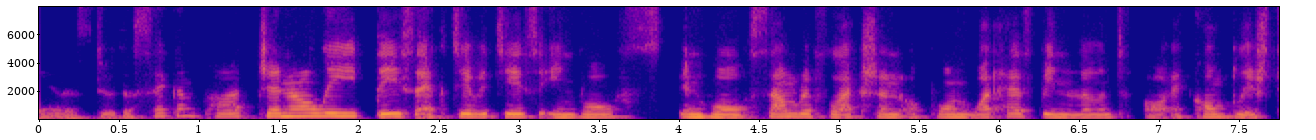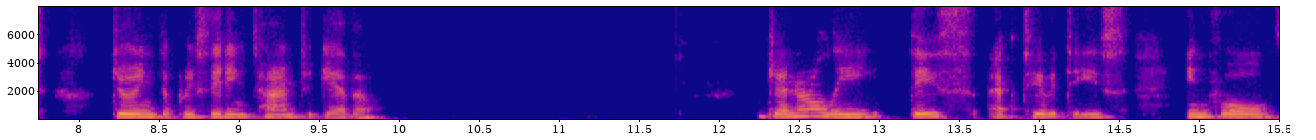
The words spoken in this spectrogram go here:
Okay, let's do the second part. Generally, these activities involve, involve some reflection upon what has been learned or accomplished during the preceding time together. Generally, these activities involve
